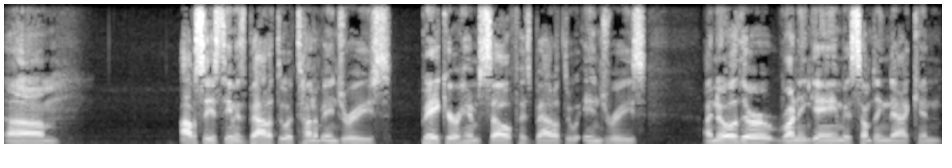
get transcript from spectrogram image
Um, obviously, his team has battled through a ton of injuries. Baker himself has battled through injuries. I know their running game is something that can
